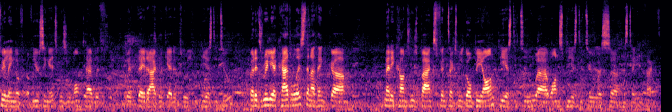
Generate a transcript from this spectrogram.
feeling of, of using it, which you won't have with, with data aggregated through, through PSD2. But it's really a catalyst, and I think um, many countries, banks, fintechs will go beyond PSD2 uh, once PSD2 is, uh, has taken effect.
